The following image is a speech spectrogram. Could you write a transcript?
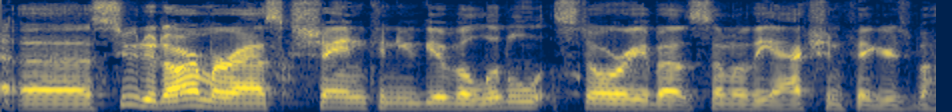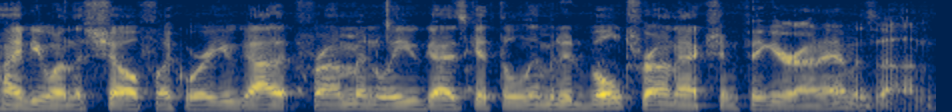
Uh, Suited Armor asks Shane, can you give a little story about some of the action figures behind you on the shelf, like where you got it from, and will you guys get the limited Voltron action figure on Amazon?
